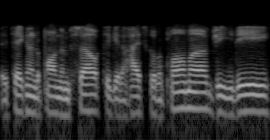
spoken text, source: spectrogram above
They've taken it upon themselves to get a high school diploma, GED,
